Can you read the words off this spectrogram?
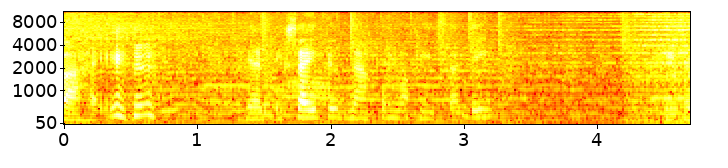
bahay. Yan, excited na ako makita. Thank Dito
